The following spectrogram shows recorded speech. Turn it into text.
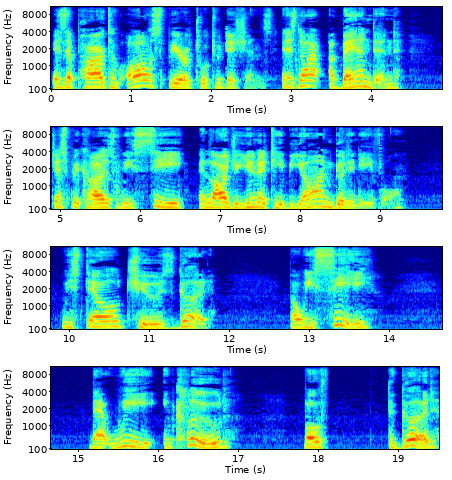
is a part of all spiritual traditions and is not abandoned just because we see a larger unity beyond good and evil. We still choose good. But we see that we include both the good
